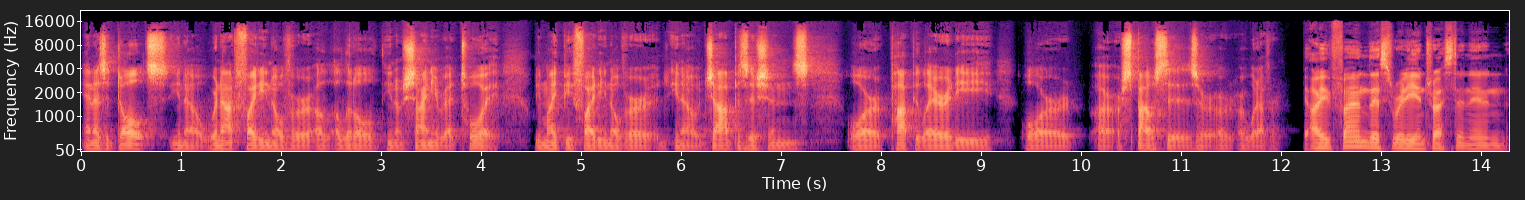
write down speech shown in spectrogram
And as adults, you know, we're not fighting over a, a little you know shiny red toy. We might be fighting over you know job positions or popularity or, or spouses or, or, or whatever. I found this really interesting in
